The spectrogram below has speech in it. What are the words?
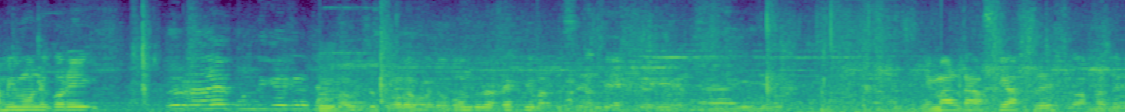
আমি মনে করি হুম, চলে ভাই। তো বন্ধুরা দেখতে পাচ্ছেন এই মালটা আজকে আসছে তো আপনাদের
